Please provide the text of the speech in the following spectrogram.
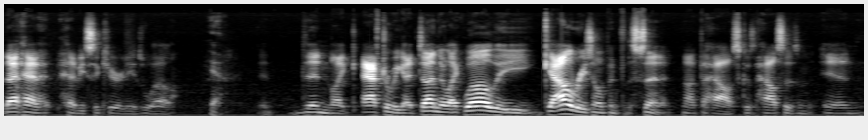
that had heavy security as well. Yeah. And then like after we got done, they're like, well, the gallery's open for the Senate, not the House, because the House isn't in.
